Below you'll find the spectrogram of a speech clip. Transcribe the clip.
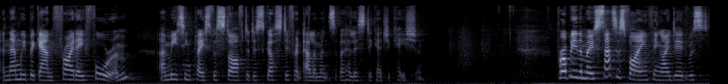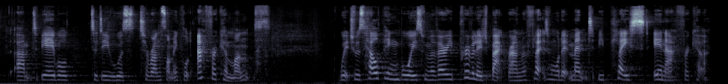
And then we began Friday Forum, a meeting place for staff to discuss different elements of a holistic education. Probably the most satisfying thing I did was um, to be able to do was to run something called Africa Month, which was helping boys from a very privileged background reflect on what it meant to be placed in Africa.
